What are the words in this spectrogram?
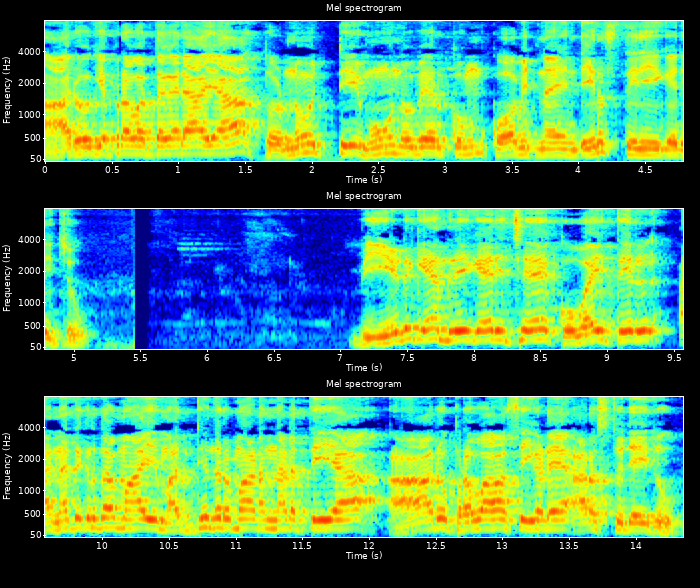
ആരോഗ്യ പ്രവർത്തകരായ തൊണ്ണൂറ്റി മൂന്ന് പേർക്കും കോവിഡ് നയന്റീൻ സ്ഥിരീകരിച്ചു. വീട് കേന്ദ്രീകരിച്ച് കുവൈത്തിൽ അനധികൃതമായി മദ്യനിർമ്മാണം നടത്തിയ ആറു പ്രവാസികളെ അറസ്റ്റ് ചെയ്തു.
